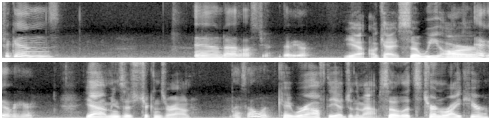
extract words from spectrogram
Chickens. And I lost you. There you are. Yeah, okay. So we There's are an egg over here. Yeah, it means there's chickens around. I saw one. Okay, we're off the edge of the map. So let's turn right here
